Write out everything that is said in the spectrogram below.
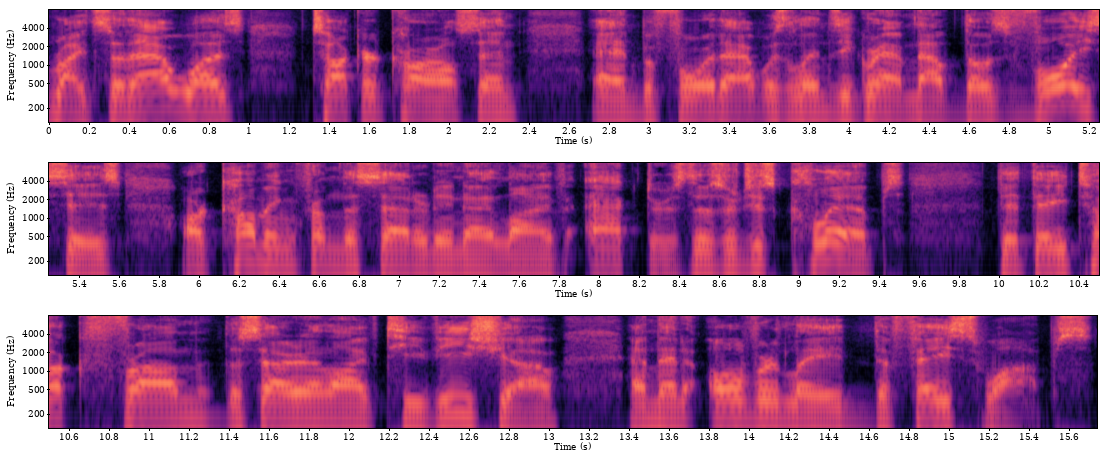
Right. So that was Tucker Carlson. And before that was Lindsey Graham. Now, those voices are coming from the Saturday Night Live actors. Those are just clips that they took from the Saturday Night Live TV show and then overlaid the face swaps.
